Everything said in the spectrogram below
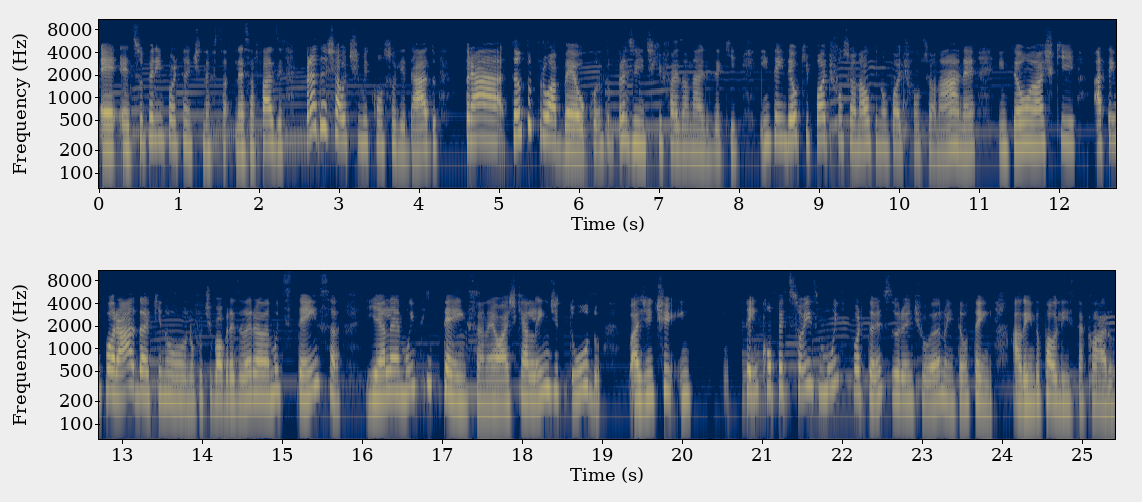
é, é super importante nessa, nessa fase para deixar o time consolidado, para tanto para o Abel quanto para a gente que faz análise aqui entender o que pode funcionar, o que não pode funcionar, né? Então eu acho que a temporada aqui no, no futebol brasileiro é muito extensa e ela é muito intensa, né? Eu acho que além de tudo a gente tem competições muito importantes durante o ano, então tem, além do Paulista, claro,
